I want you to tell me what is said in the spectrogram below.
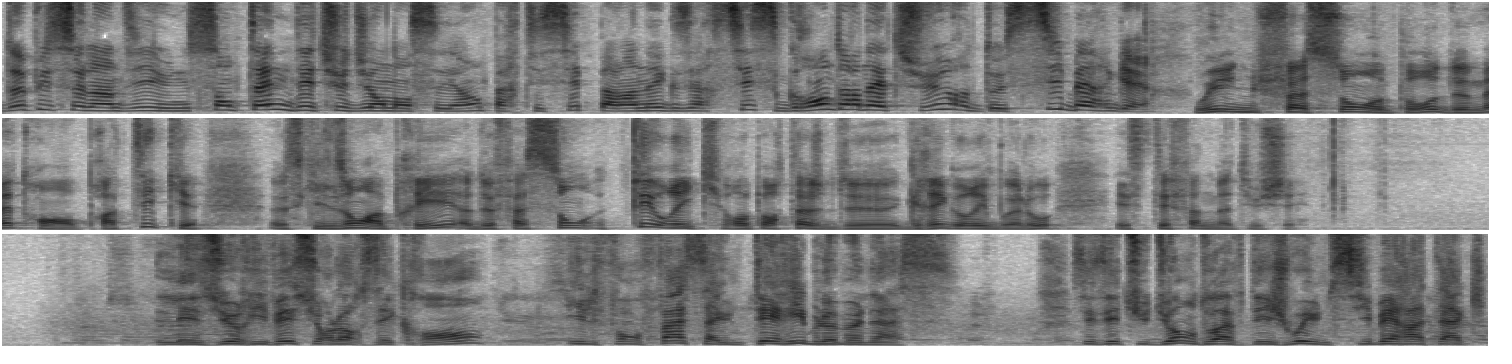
Depuis ce lundi, une centaine d'étudiants nancéens participent à un exercice grandeur nature de cyberguerre. Oui, une façon pour eux de mettre en pratique ce qu'ils ont appris de façon théorique. Reportage de Grégory Boileau et Stéphane Matuchet. Les yeux rivés sur leurs écrans, ils font face à une terrible menace. Ces étudiants doivent déjouer une cyberattaque,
